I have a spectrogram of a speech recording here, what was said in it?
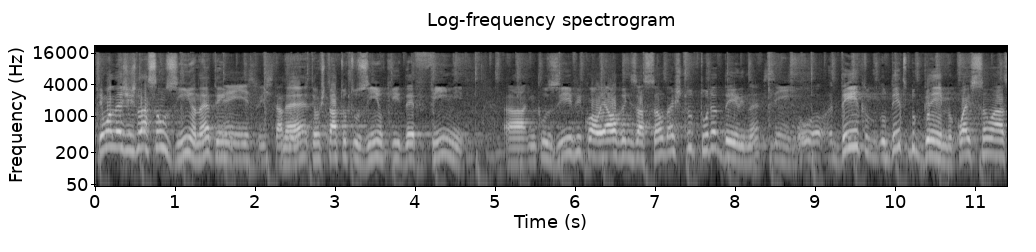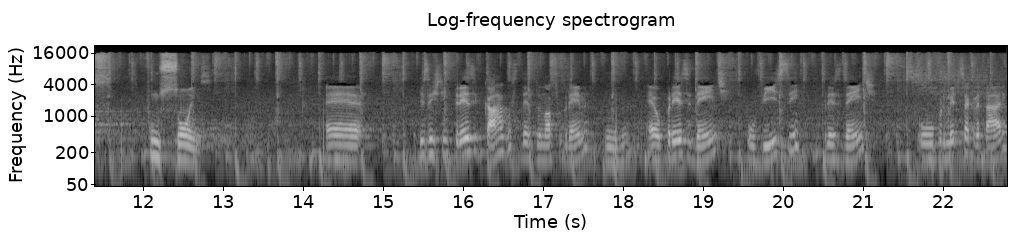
tem uma legislaçãozinha, né? Tem, Tem isso, está né? Tem um estatutozinho que define, ah, inclusive, qual é a organização da estrutura dele, né? Sim. O- dentro, o dentro do Grêmio, quais são as funções? É, existem 13 cargos dentro do nosso Grêmio. É o presidente, o vice-presidente, o primeiro secretário,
